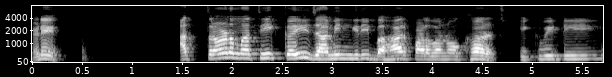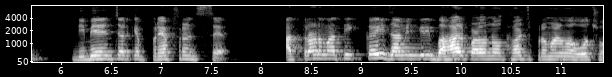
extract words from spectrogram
રેડી આ ત્રણમાંથી કઈ જામીનગીરી બહાર પાડવાનો ખર્ચ? ઇક્વિટી ડિબેન્ચર કે પ્રેફરન્સ શેર આ ત્રણમાંથી કઈ જામીનગીરી બહાર પાડવાનો ખર્ચ પ્રમાણમાં ઓછો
